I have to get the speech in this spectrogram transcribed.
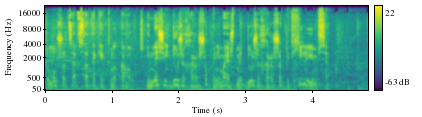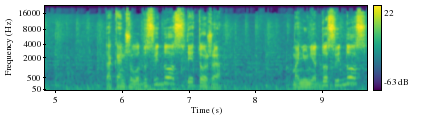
тому що це все-таки кнокаут. І ми ще й дуже хорошо, понімаєш, ми дуже хорошо підхилюємося. Так, Енджело, досвідос. Ти теж. Манюня, досвідос.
